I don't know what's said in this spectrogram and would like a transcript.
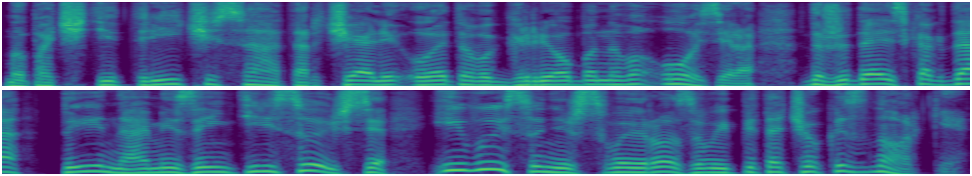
Мы почти три часа торчали у этого грёбаного озера, дожидаясь, когда ты нами заинтересуешься и высунешь свой розовый пятачок из норки.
